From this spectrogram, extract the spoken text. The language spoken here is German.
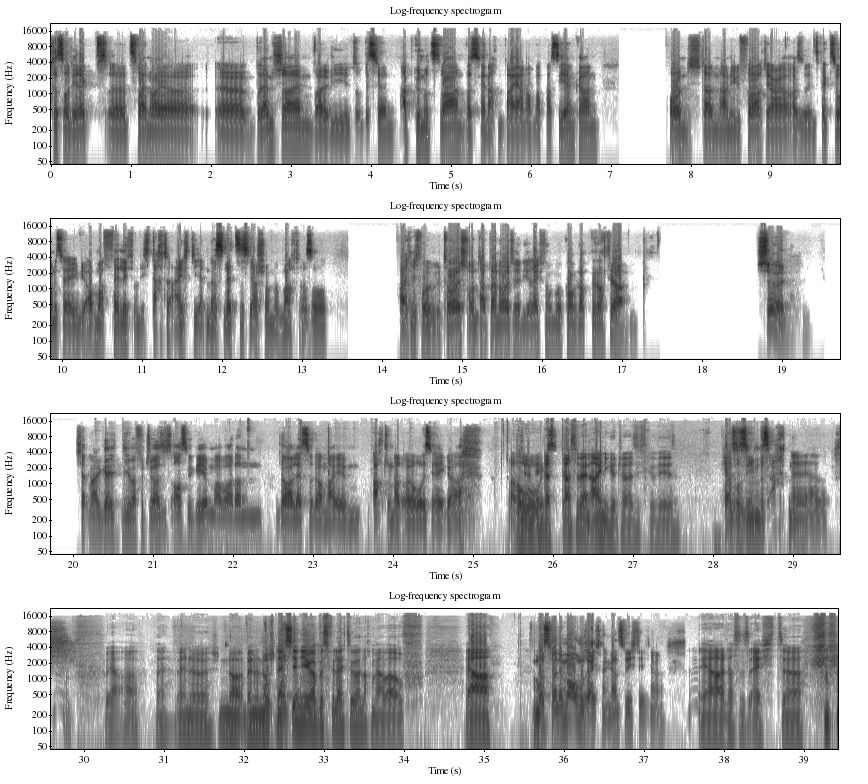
kriegst du auch direkt äh, zwei neue äh, Bremsscheiben, weil die so ein bisschen abgenutzt waren, was ja nach ein paar Jahren auch mal passieren kann. Und dann haben die gefragt, ja, also Inspektion ist ja irgendwie auch mal fällig und ich dachte eigentlich, die hätten das letztes Jahr schon gemacht. Also habe ich mich wohl getäuscht und habe dann heute die Rechnung bekommen und habe gedacht, ja, schön. Ich hätte mal Geld lieber für Jerseys ausgegeben, aber dann ja, lässt du da mal eben 800 Euro, ist ja egal. oh, das, das wären einige Jerseys gewesen. Ja, so sieben bis acht, ne? Ja, ja wenn, du, wenn du noch Schnäppchenjäger bist, vielleicht sogar noch mehr, aber uff, ja. Muss man immer umrechnen, ganz wichtig, ne? Ja, das ist echt. Äh,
